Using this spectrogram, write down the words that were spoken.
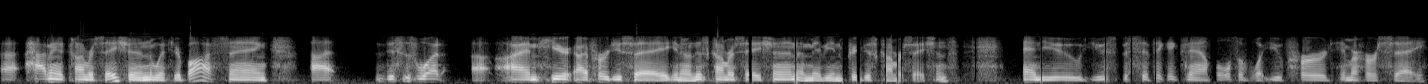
uh, having a conversation with your boss saying, uh, "This is what." Uh, I'm here. I've heard you say, you know, in this conversation and maybe in previous conversations, and you use specific examples of what you've heard him or her say.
